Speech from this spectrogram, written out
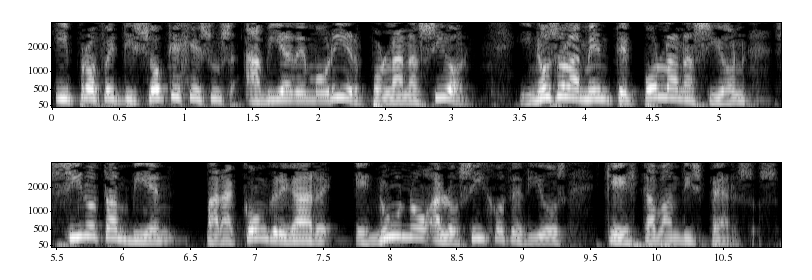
y profetizó que Jesús había de morir por la nación, y no solamente por la nación, sino también para congregar en uno a los hijos de Dios que estaban dispersos.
